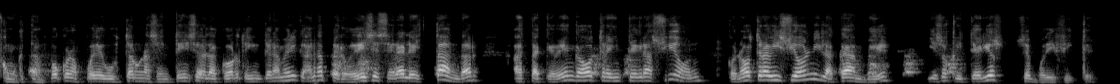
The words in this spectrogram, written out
como que tampoco nos puede gustar una sentencia de la Corte Interamericana, pero ese será el estándar hasta que venga otra integración con otra visión y la cambie y esos criterios se modifiquen.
